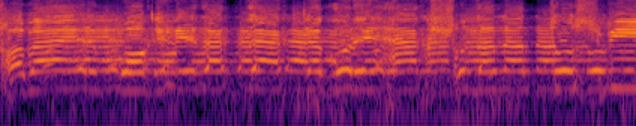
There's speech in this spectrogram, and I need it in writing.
সবাই পকেটে থাকতে একটা করে একশো দানা তসবি।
